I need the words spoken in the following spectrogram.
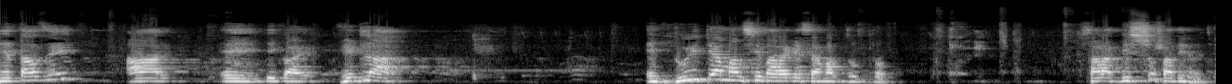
নেতাজি আর এই কি কয়, হিটলার, এই দুইটা মানুষই মারা গেছে আমার যুদ্ধ। সারা বিশ্ব স্বাধীন হয়েছে।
